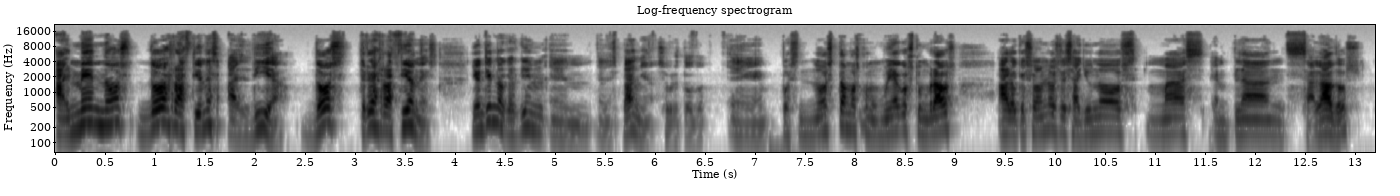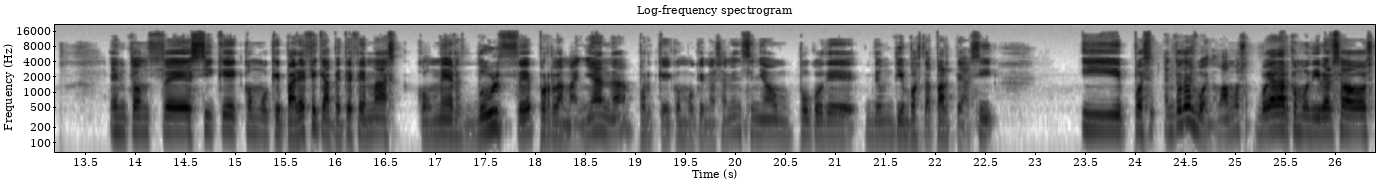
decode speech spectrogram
al menos dos raciones al día. Dos, tres raciones. Yo entiendo que aquí en, España, sobre todo, eh, pues no estamos como muy acostumbrados a lo que son los desayunos más en plan salados. Entonces sí que como que parece que apetece más comer dulce por la mañana, porque como que nos han enseñado un poco de, de un tiempo esta parte así. Y pues entonces, bueno, vamos, voy a dar como diversas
